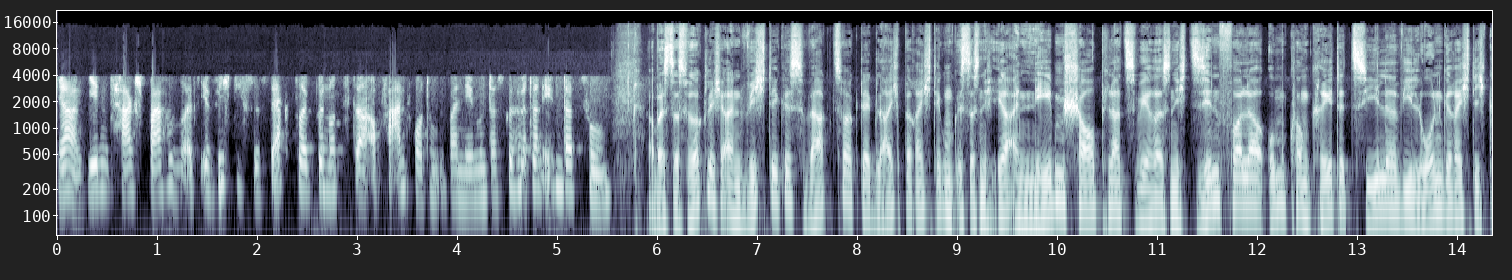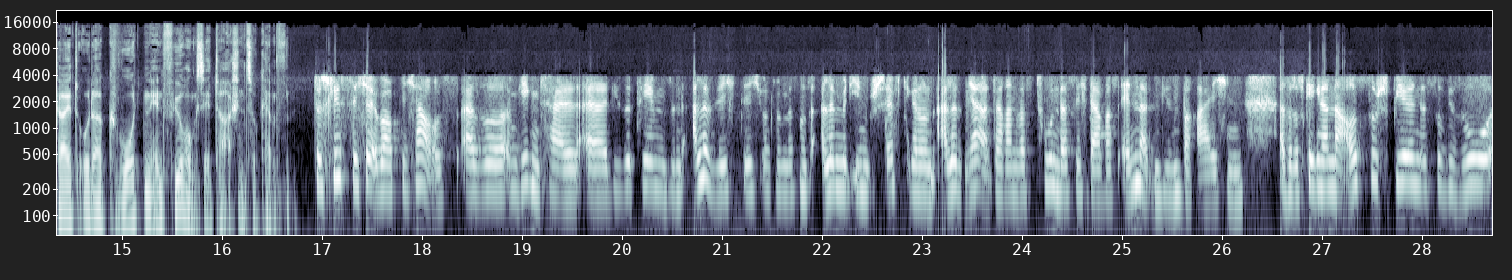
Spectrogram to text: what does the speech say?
ja jeden Tag Sprache so als ihr wichtigstes Werkzeug benutzt, da auch Verantwortung übernehmen. Und das gehört dann eben dazu. Aber ist das wirklich ein wichtiges Werkzeug der Gleichberechtigung? Ist das nicht eher ein Nebenschauplatz? Wäre es nicht sinnvoller, um konkrete Ziele wie Lohngerechtigkeit oder Quoten in Führungsetagen zu kämpfen? Das schließt sich ja überhaupt nicht aus. Also im Gegenteil, äh, diese Themen sind alle wichtig und wir müssen uns alle mit ihnen beschäftigen und alle ja daran was tun, dass sich da was ändert in diesen Bereichen. Also das gegeneinander auszuspielen ist sowieso,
